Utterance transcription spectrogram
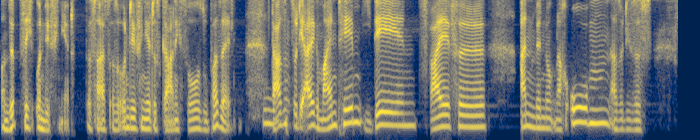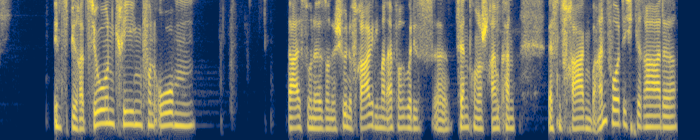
Und 70 undefiniert. Das heißt also, undefiniert ist gar nicht so super selten. Mhm. Da sind so die allgemeinen Themen, Ideen, Zweifel, Anbindung nach oben, also dieses Inspiration kriegen von oben. Da ist so eine, so eine schöne Frage, die man einfach über dieses äh, Zentrum schreiben kann. Wessen Fragen beantworte ich gerade?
